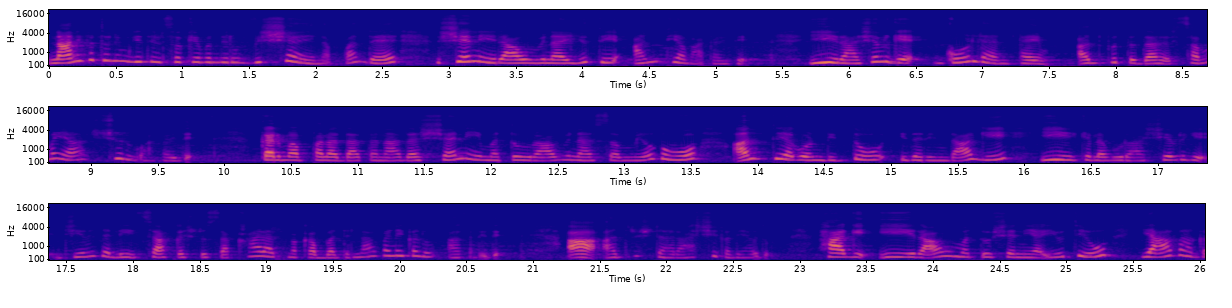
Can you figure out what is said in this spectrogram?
ನಾನಿವತ್ತು ನಿಮಗೆ ತಿಳಿಸೋಕೆ ಬಂದಿರೋ ವಿಷಯ ಏನಪ್ಪ ಅಂದರೆ, ಶನಿ ರಾಹುವಿನ ಯುತಿ ಅಂತ್ಯವಾಗಲಿದೆ. ಈ ರಾಶಿಯವರಿಗೆ ಗೋಲ್ಡನ್ ಟೈಮ್ ಅದ್ಭುತದ ಸಮಯ ಶುರುವಾಗಲಿದೆ. ಕರ್ಮ ಫಲದಾತನಾದ ಶನಿ ಮತ್ತು ರಾಹುವಿನ ಸಂಯೋಗವು ಅಂತ್ಯಗೊಂಡಿದ್ದು, ಇದರಿಂದಾಗಿ ಈ ಕೆಲವು ರಾಶಿಯವರಿಗೆ ಜೀವನದಲ್ಲಿ ಸಾಕಷ್ಟು ಸಕಾರಾತ್ಮಕ ಬದಲಾವಣೆಗಳು ಆಗಲಿದೆ. ಆ ಅದೃಷ್ಟ ರಾಶಿಗಳು ಯಾವುದು? ಹಾಗೆ ಈ ರಾಹು ಮತ್ತು ಶನಿಯ ಯುತಿಯು ಯಾವಾಗ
